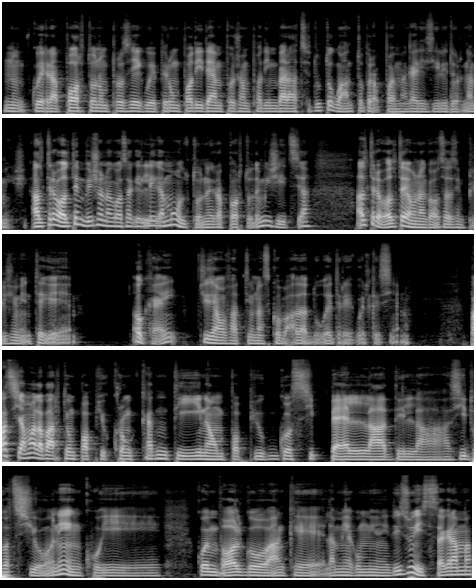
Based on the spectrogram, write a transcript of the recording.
non, quel rapporto non prosegue per un po' di tempo c'è un po' di imbarazzo e tutto quanto, però poi magari si ritorna amici. Altre volte invece è una cosa che lega molto nel rapporto d'amicizia, altre volte è una cosa semplicemente che Ok, ci siamo fatti una scopata, due, tre, quel che siano. Passiamo alla parte un po' più croccantina, un po' più gossipella della situazione in cui coinvolgo anche la mia community su Instagram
